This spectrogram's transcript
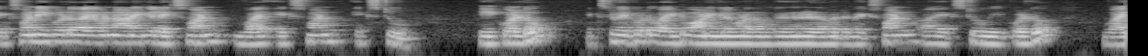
X one equal to y one ആണെങ്കിൽ x one y x one x two equal to x two equal to y two ആണെങ്കിലും കൂടെ നമുക്ക് എങ്ങനെ എഴുതാൻ പറ്റും? X one x two equal to y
